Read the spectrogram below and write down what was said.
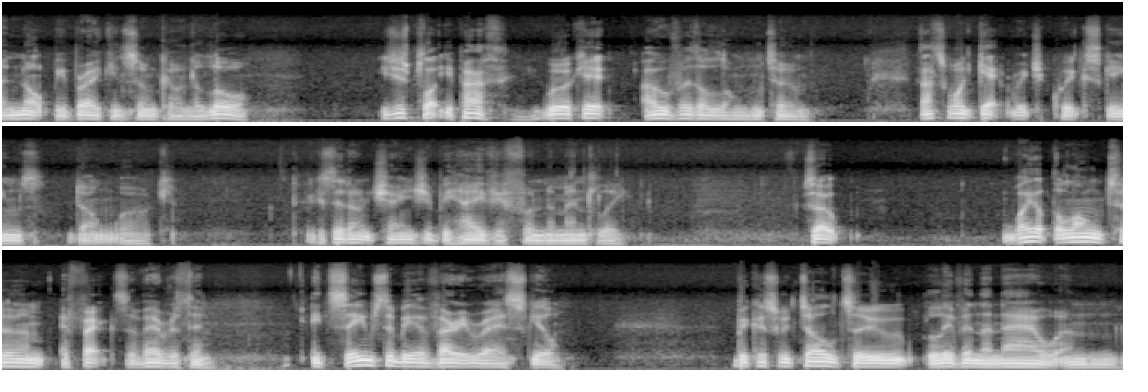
and not be breaking some kind of law. You just plot your path, you work it over the long term. That's why get rich quick schemes don't work because they don't change your behavior fundamentally. So, weigh up the long term effects of everything. It seems to be a very rare skill because we're told to live in the now and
